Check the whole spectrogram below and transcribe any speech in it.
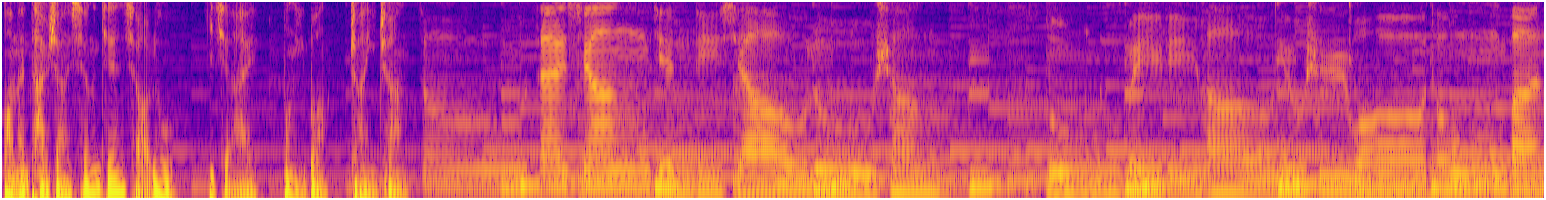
我们踏上乡间小路，一起来蹦一蹦，唱一唱。在乡间的小路上，暮归的老牛是我同伴，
